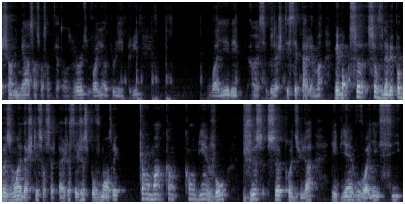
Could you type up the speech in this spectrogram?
Champ lumière 174 Hz. Vous voyez un peu les prix. Vous voyez les, si vous achetez séparément. Mais bon, ça, ça vous n'avez pas besoin d'acheter sur cette page-là. C'est juste pour vous montrer combien vaut juste ce produit-là. Eh bien, vous voyez ici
